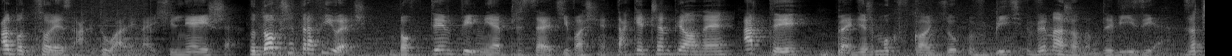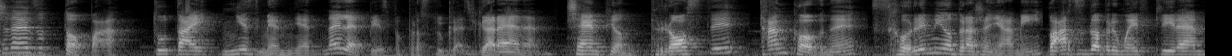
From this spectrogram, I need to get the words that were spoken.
albo co jest aktualnie najsilniejsze. To dobrze trafiłeś, bo w tym filmie przedstawię ci właśnie takie czempiony, a ty będziesz mógł w końcu wbić wymarzoną dywizję. Zaczynając od topa, Tutaj niezmiennie najlepiej jest po prostu grać Garenem. Czempion prosty, tankowny, z chorymi obrażeniami, bardzo dobrym wave clearem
